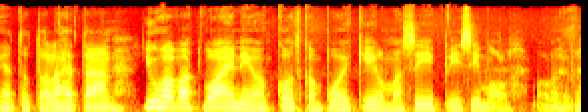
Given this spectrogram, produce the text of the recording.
ja tota, lähdetään Juhavat Vainion Kotkan poikki ilman siipiä Simolle. Ole hyvä.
